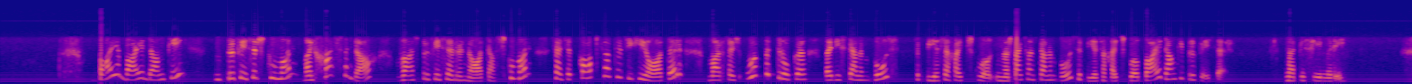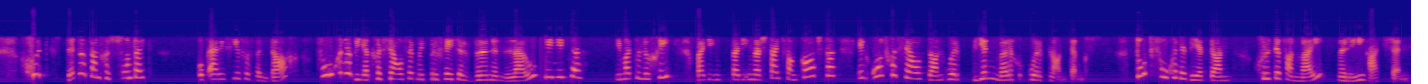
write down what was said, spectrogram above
baie baie dankie professor Skuman. My gas vandag was professor Renata Skuman. Sy's 'n Kaapstadse psigiater, maar sy's ook betrokke by die Stellenbosch se besigheidskool, Universiteit van Stellenbosch se besigheidskool. Baie dankie professor. My plesier, Marie. Goed, dit was dan gesondheid op RC vir vandag. Volgende week gesels ek met professor Vernon Lou, kliniese hematologie by die by die Universiteit van Kaapstad en ons gesels dan oor beenmurgoorplantings. Tot volgende week dan. Groete van my, Marie Hudson.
